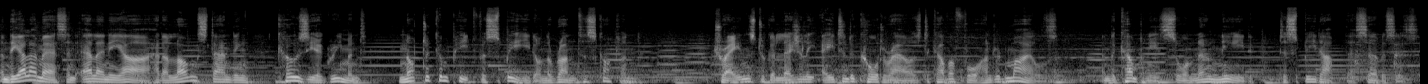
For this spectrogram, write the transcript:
and the LMS and LNER had a long standing, cosy agreement not to compete for speed on the run to Scotland. Trains took a leisurely eight and a quarter hours to cover 400 miles, and the companies saw no need to speed up their services.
